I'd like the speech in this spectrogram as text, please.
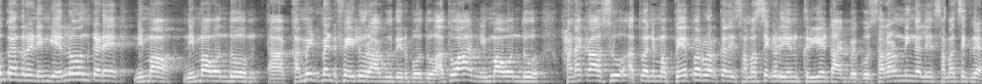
ಮುಖಾಂತರ ನಿಮ್ಗೆ ಎಲ್ಲೋ ಒಂದ್ ಕಡೆ ನಿಮ್ಮ ನಿಮ್ಮ ಒಂದು ಕಮಿಟ್ಮೆಂಟ್ ಫೇಲ್ಯೂರ್ ಆಗುದಿರ್ಬೋದು ಅಥವಾ ನಿಮ್ಮ ಒಂದು ಹಣಕಾಸು ಅಥವಾ ನಿಮ್ಮ ಪೇಪರ್ ವರ್ಕ್ ಅಲ್ಲಿ ಸಮಸ್ಯೆಗಳು ಏನು ಕ್ರಿಯೇಟ್ ಆಗಬೇಕು ಸರೌಂಡಿಂಗ್ ಅಲ್ಲಿ ಸಮಸ್ಯೆ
